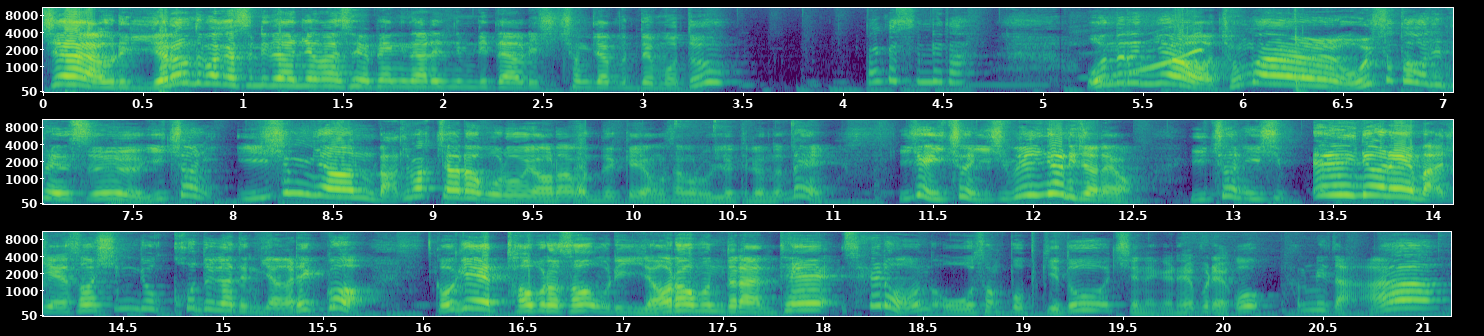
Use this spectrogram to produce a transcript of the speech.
자 우리 여러분들 반갑습니다. 안녕하세요. 백나른입니다. 우리 시청자분들 모두. 반갑습니다. 오늘은요 정말 All Star Tower Defense 2020년 마지막 자락으로 여러분들께 영상을 올려드렸는데 이게 2021년이잖아요. 2021년에 맞이해서 신규 코드가 등장을 했고 거기에 더불어서 우리 여러분들한테 새로운 5성 뽑기도 진행을 해보려고 합니다.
